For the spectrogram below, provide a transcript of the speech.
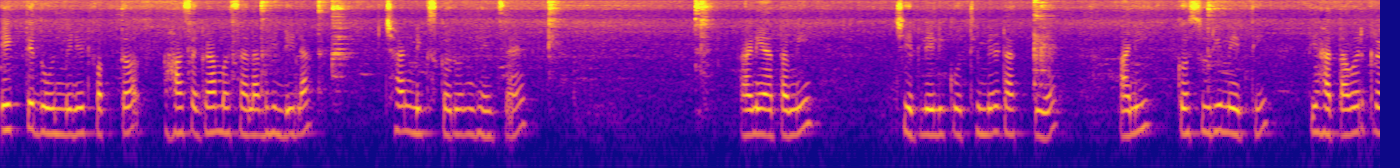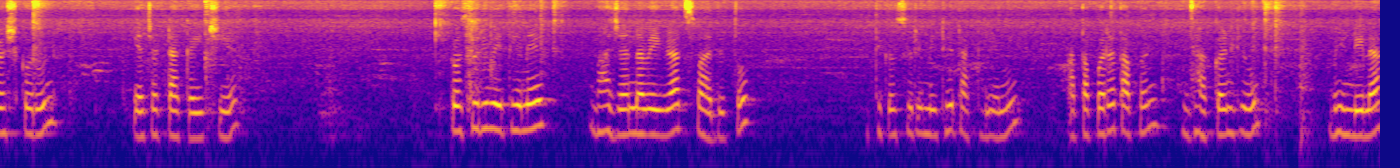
एक ते दोन मिनिट फक्त हा सगळा मसाला भेंडीला छान मिक्स करून घ्यायचा आहे आणि आता मी चिरलेली कोथिंबीर टाकते आहे आणि कसुरी मेथी ती हातावर क्रश करून याच्यात टाकायची आहे. कसुरी मेथीने भाज्यांना वेगळाच स्वाद येतो. इथे कसुरी मेथी टाकली आहे मी. आता परत आपण झाकण ठेवून भेंडीला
